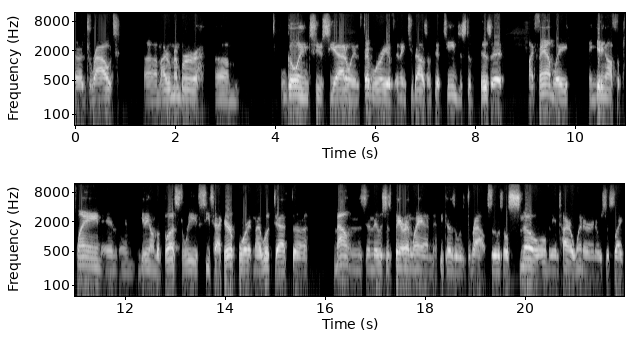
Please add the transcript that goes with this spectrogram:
uh, drought um, i remember um, going to seattle in february of i think 2015 just to visit my family and getting off the plane and, and getting on the bus to leave SeaTac Airport, and I looked at the mountains, and there was just barren land because it was drought. So there was no snow over the entire winter, and it was just like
